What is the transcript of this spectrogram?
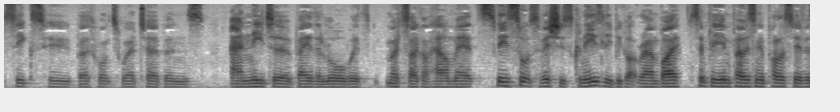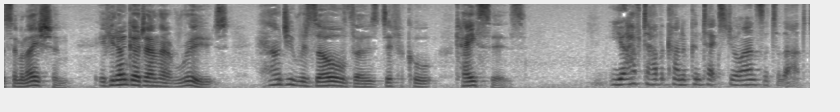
Sikhs who both want to wear turbans and need to obey the law with motorcycle helmets. These sorts of issues can easily be got around by simply imposing a policy of assimilation. If you don't go down that route, how do you resolve those difficult cases? You have to have a kind of contextual answer to that.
